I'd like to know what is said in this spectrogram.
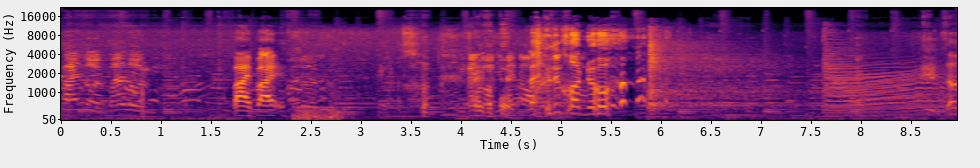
ไปหล่นไปหล่นไปไปมีใครต่อมีใครต่อแล้วทุกคนดูเศร้า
